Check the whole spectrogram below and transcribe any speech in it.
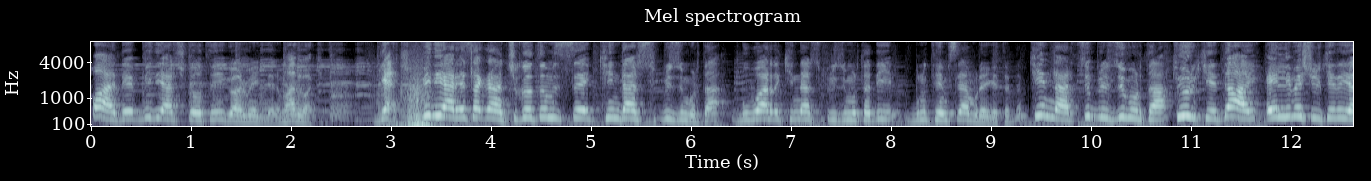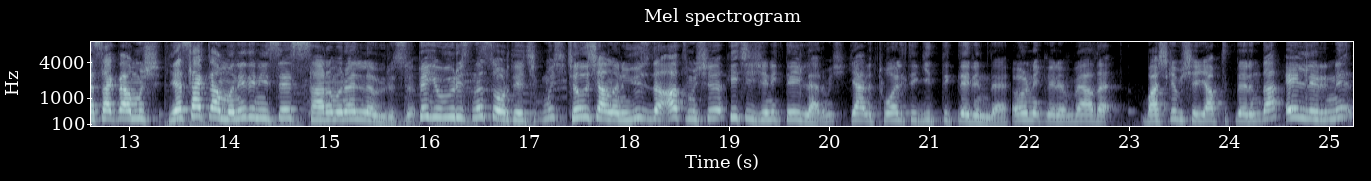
O halde bir diğer çikolatayı görmeye gidelim. Hadi bakayım. Geç. Bir diğer yasaklanan çikolatamız ise Kinder sürpriz yumurta. Bu bu arada Kinder sürpriz yumurta değil. Bunu temsilen buraya getirdim. Kinder sürpriz yumurta Türkiye dahil 55 ülkede yasaklanmış. Yasaklanma nedeni ise Salmonella virüsü. Peki bu virüs nasıl ortaya çıkmış? Çalışanların %60'ı hiç hijyenik değillermiş. Yani tuvalete gittiklerinde örnek vereyim veya da başka bir şey yaptıklarında ellerini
